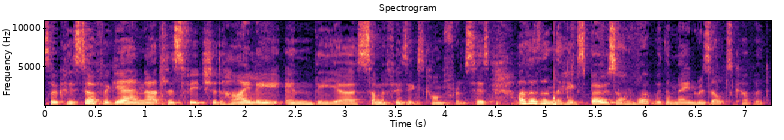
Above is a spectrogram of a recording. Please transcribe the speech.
So, Christophe, again, Atlas featured highly in the uh, summer physics conferences. Other than the Higgs boson, what were the main results covered?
